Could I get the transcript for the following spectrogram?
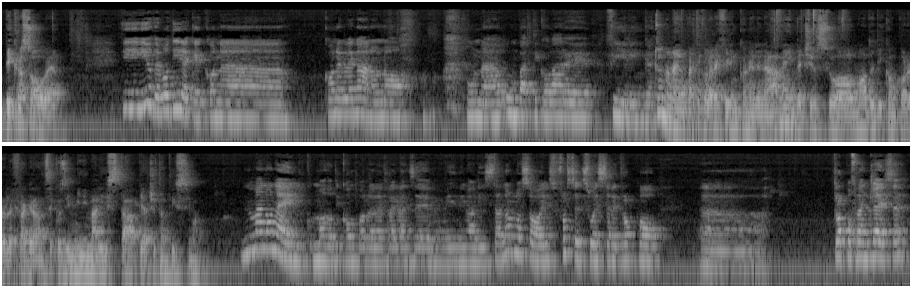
dei crossover. io devo dire che con, eh, con Elena non ho un, un particolare feeling. Tu non hai un particolare feeling con Elena, a me invece il suo modo di comporre le fragranze così minimalista piace tantissimo. Ma non è il modo di comporre le fragranze minimalista, non lo so, forse il suo essere troppo... eh, troppo francese?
